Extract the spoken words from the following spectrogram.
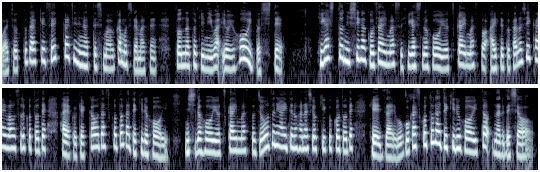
はちょっとだけせっかちになってしまうかもしれません。そんな時には良い方位として東と西がございます東の方位を使いますと相手と楽しい会話をすることで早く結果を出すことができる方位西の方位を使いますと上手に相手の話を聞くことで経済を動かすことができる方位となるでしょう。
